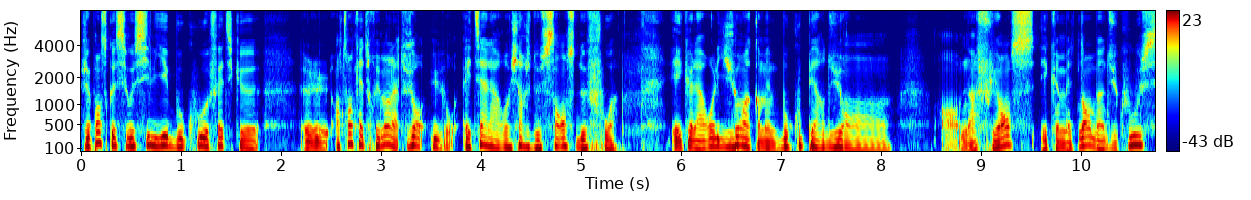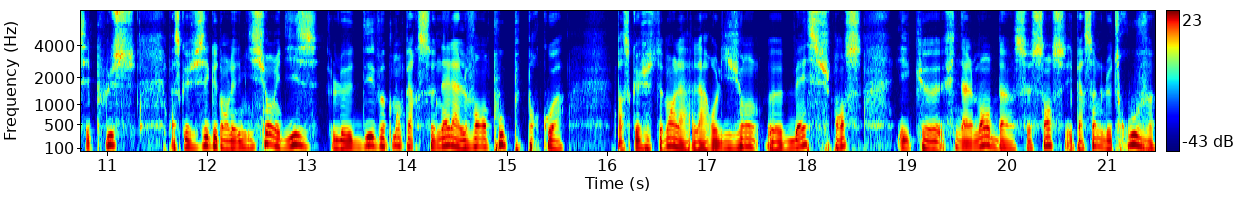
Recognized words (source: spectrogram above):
je pense que c'est aussi lié beaucoup au fait que, euh, en tant qu'être humain, on a toujours été à la recherche de sens, de foi, et que la religion a quand même beaucoup perdu en, en influence et que maintenant ben du coup c'est plus parce que je sais que dans l'émission ils disent le développement personnel a le vent en poupe. Pourquoi? Parce que justement la, religion euh, baisse je pense et que finalement ben ce sens les personnes le trouvent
